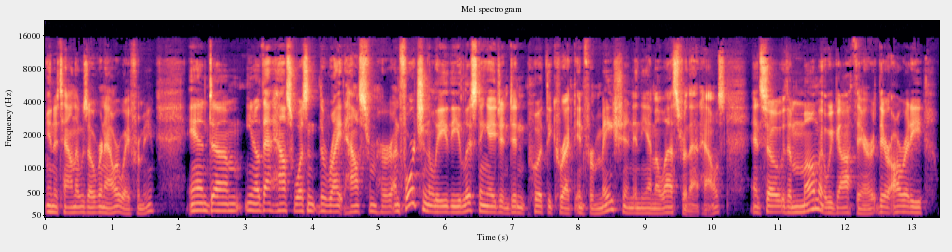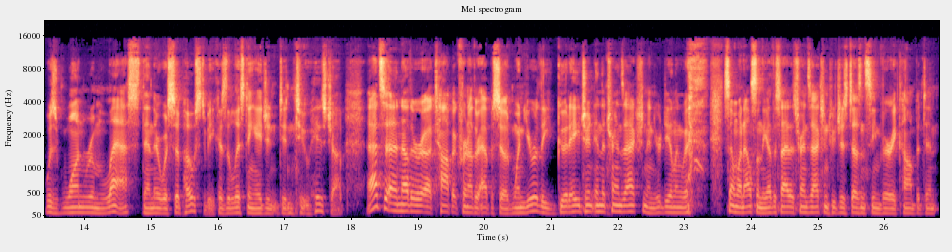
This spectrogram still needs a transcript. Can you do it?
in a town that was over an hour away from me. And, um, you know, that house wasn't the right house from her. Unfortunately, the listing agent didn't put the correct information in the MLS for that house. And so the moment we got there, there already was one room less than there was supposed to be because the listing agent didn't do his job. That's another uh, topic for another episode. When you're the good agent in the transaction and you're dealing with someone else on the other side of the transaction who just doesn't seem very competent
